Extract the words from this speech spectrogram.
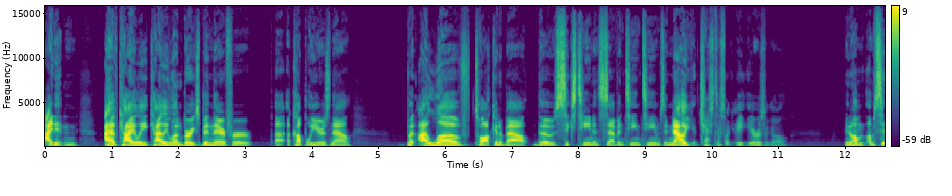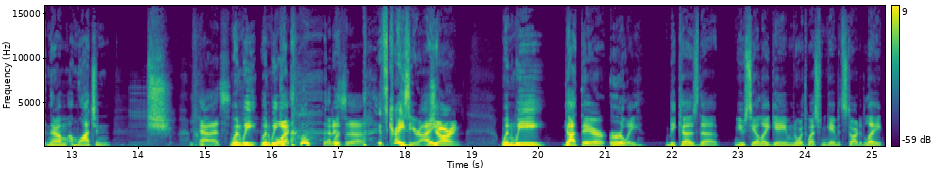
I didn't I have Kylie. Kylie Lundberg's been there for uh, a couple years now. But I love talking about those 16 and 17 teams. And now you just that's like eight years ago. You know, I'm, I'm sitting there, I'm, I'm watching. Shh, Yeah, that's when we when we boy, got that is uh, it's crazy, right? jarring. When we got there early because the UCLA game, Northwestern game, had started late.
